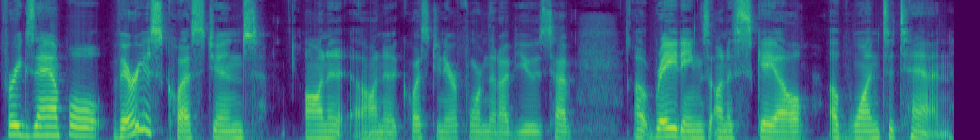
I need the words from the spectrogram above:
For example, various questions on a, on a questionnaire form that I've used have uh, ratings on a scale of 1 to 10.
